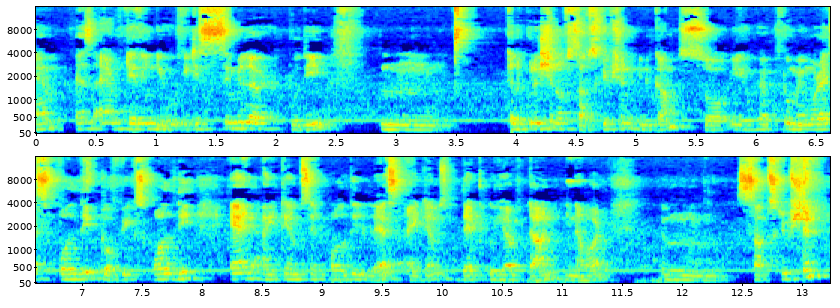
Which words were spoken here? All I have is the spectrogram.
um, as i am telling you it is similar to the um, calculation of subscription income. So you have to memorize all the topics all the add items and all the less items that we have done in our um, subscription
